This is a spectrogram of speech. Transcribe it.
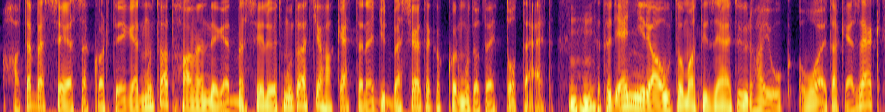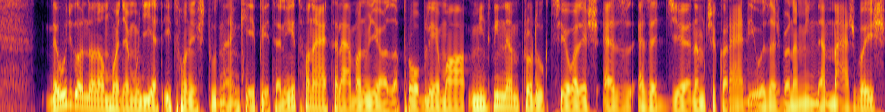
ha te beszélsz, akkor téged mutat, ha a vendéget beszélőt mutatja, ha ketten együtt beszéltek, akkor mutat egy totált. Uh-huh. Tehát, hogy ennyire automatizált űrhajók voltak ezek, de úgy gondolom, hogy amúgy ilyet itthon is tudnánk építeni. Itthon általában ugye az a probléma, mint minden produkcióval, és ez, ez egy nem csak a rádiózásban, hanem minden másban is.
